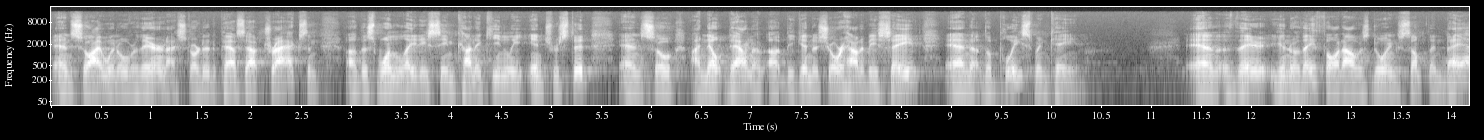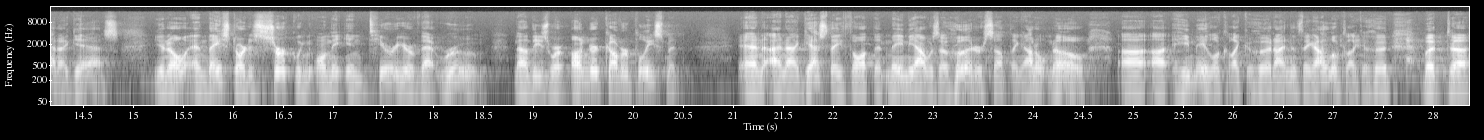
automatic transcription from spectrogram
And so I went over there and I started to pass out tracts. And uh, this one lady seemed kind of keenly interested. And so I knelt down and uh, began to show her how to be saved. And the policeman came. And they, you know, they thought I was doing something bad, I guess, you know, and they started circling on the interior of that room. Now, these were undercover policemen. And, and I guess they thought that maybe I was a hood or something. I don't know. Uh, uh, he may look like a hood. I didn't think I looked like a hood. But, uh,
